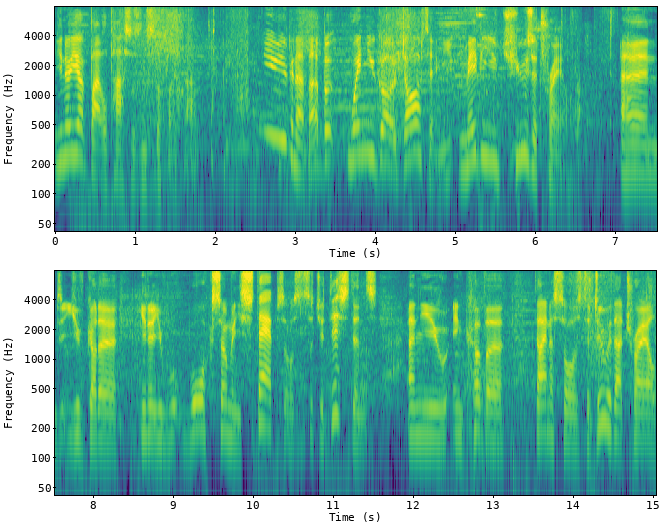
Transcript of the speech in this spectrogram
you know, you have battle passes and stuff like that. You can have that, but when you go darting, maybe you choose a trail, and you've got to, you know, you walk so many steps or such a distance, and you uncover dinosaurs to do with that trail,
